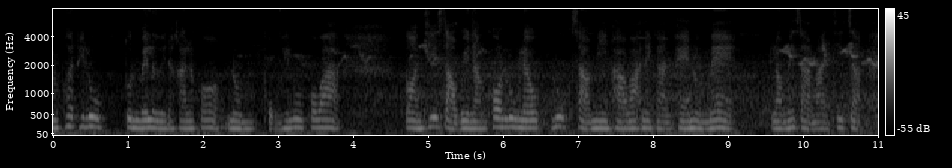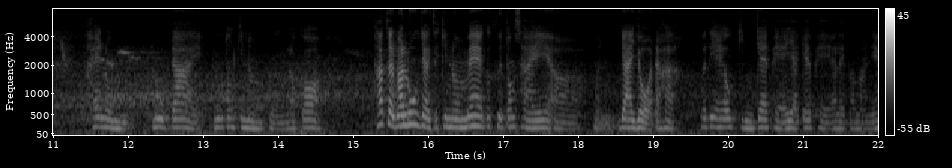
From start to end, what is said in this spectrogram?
มเพิร์ดให้ลูก ตุนไว้เลยนะคะ แล้วก็นมผงให้ลูก เพราะว่าตอนที่สาวเวลามคลอดลูกแล้วลูกสาวมีภาวะในการแพ้นมแม่ เราไม่สามารถที่จะให้นมลูกได้ ลูกต้องกินนมผง แล้วก็ถ้าเกิดว่าลูกอยากจะกินนมแม่ก็คือต้องใช้เหมือนยาหยอดอะคะเพื่อที่ให้เขากินแก้แพ้ยาแก้แพ้อะไรประมาณนี้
